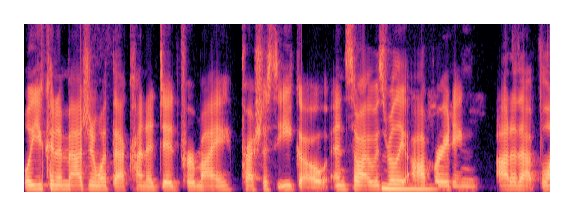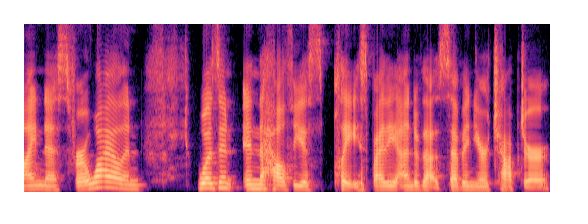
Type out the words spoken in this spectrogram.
well, you can imagine what that kind of did for my precious ego. And so I was really mm-hmm. operating out of that blindness for a while and wasn't in the healthiest place by the end of that seven year chapter,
